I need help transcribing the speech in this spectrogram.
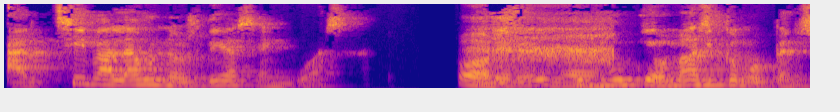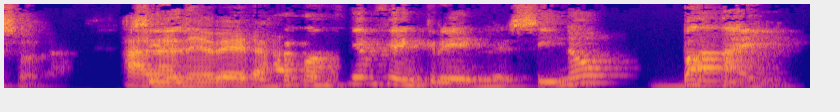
Archívala unos días en WhatsApp. Mucho más como persona. a Si la nevera. La conciencia increíble. Si no, bye.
